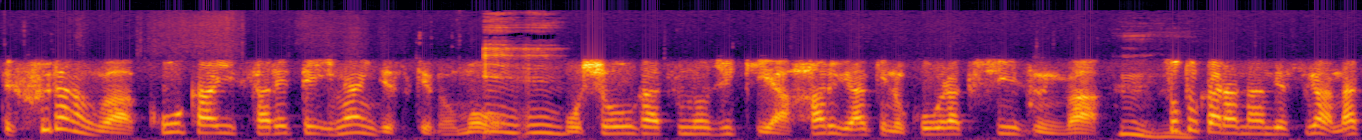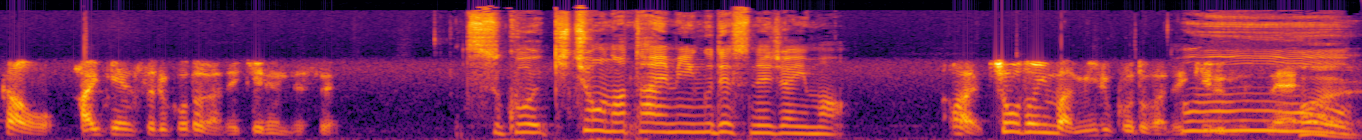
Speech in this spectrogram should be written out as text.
で、普段は公開されていないんですけども、ええお正月の時期や春や秋の行楽シーズンは、うんうん外からなんですが、中を拝見することができるんです。すごい貴重なタイミングですね、じゃあ今。はい、ちょうど今見ることができるんですね。おー。はい。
